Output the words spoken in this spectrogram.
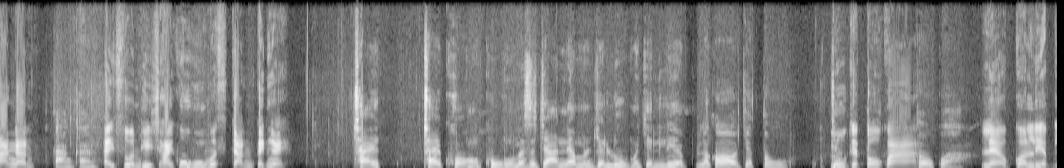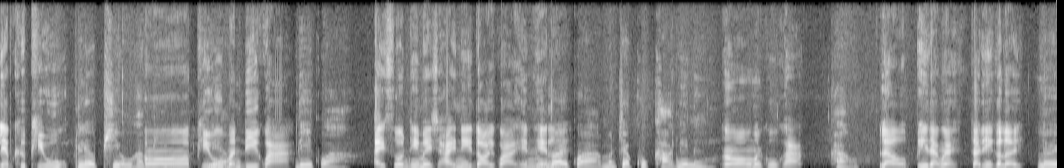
ต่างกัน ต่างกัน ไอ้ส่วนที่ใช้คู่หูมาจันเป็นไง ใช้ใช้ของคู่หูมหัศจรรย์เนี่ยมันจะลูกมันจะเรียบ แล้วก็จะโตลูกจะโตกว่า โตกว่า แล้วก็เรียบเรียบคือผิว เรียกผิวครับอ๋อผิวเรียบมันดีกว่า ดีกว่า ไอ้ส่วนที่ไม่ใช้นี่ด้อยกว่าเห็นเห็นเลด้อยยกว่า มันจะขรุกขากนิดหนึ่งอ๋อมันคูค่ะครับแล้วพี่ทำไงตอนนี้ก็เลย เลย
